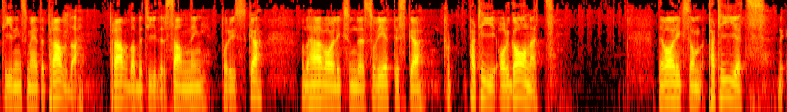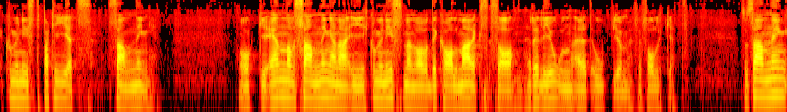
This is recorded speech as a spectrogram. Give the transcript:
tidning som heter Pravda Pravda betyder sanning på ryska. Och det här var liksom det sovjetiska partiorganet. Det var liksom partiets, kommunistpartiets sanning. Och en av sanningarna i kommunismen var det Karl Marx sa, religion är ett opium för folket. Så sanning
